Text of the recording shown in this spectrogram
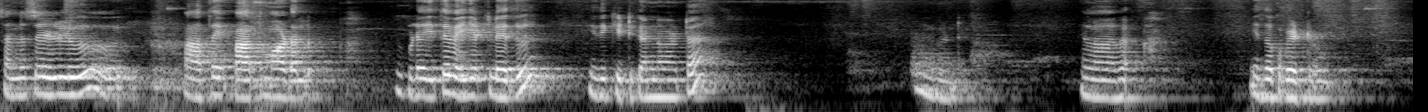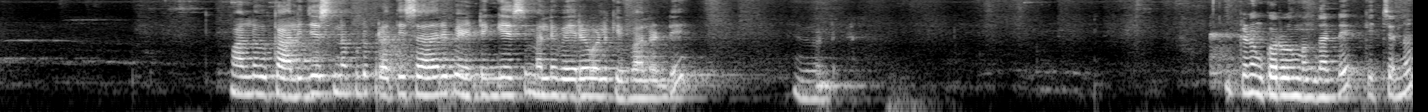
సన్న సైడ్లు పాత పాత మోడల్. ఇప్పుడైతే వెయ్యట్లేదు. ఇది కిటికీ అన్నమాట. ఇదిగోండి. ఇలాగా. ఇదొక బెడ్రూమ్. వాళ్ళు ఖాళీ చేసినప్పుడు ప్రతిసారి పెయింటింగ్ వేసి మళ్ళీ వేరే వాళ్ళకి ఇవ్వాలండి. ఇదిగోండి. ఇక్కడ ఇంకో రూమ్ ఉందండి కిచెన్.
